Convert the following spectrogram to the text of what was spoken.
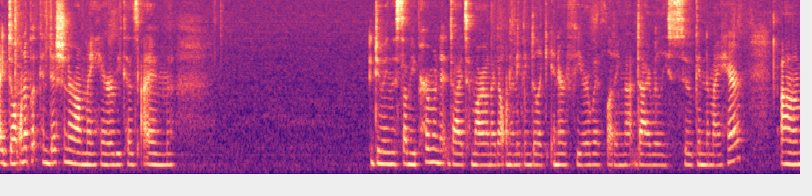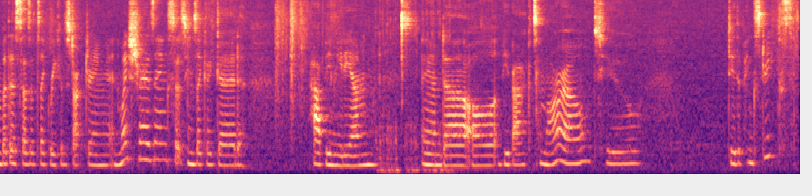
I don't want to put conditioner on my hair because I'm doing the semi-permanent dye tomorrow and I don't want anything to like interfere with letting that dye really soak into my hair. Um, but this says it's like reconstructing and moisturizing so it seems like a good happy medium and uh, I'll be back tomorrow to do the pink streaks.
